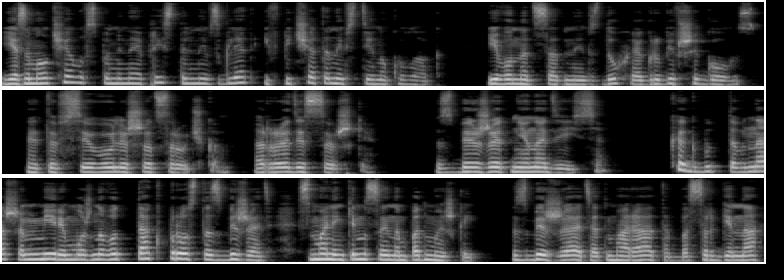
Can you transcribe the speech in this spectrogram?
Я замолчала, вспоминая пристальный взгляд и впечатанный в стену кулак. Его надсадный вздох и огрубевший голос. «Это всего лишь отсрочка. Ради Сашки. Сбежать не надейся». Как будто в нашем мире можно вот так просто сбежать с маленьким сыном под мышкой. Сбежать от Марата, Басаргина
